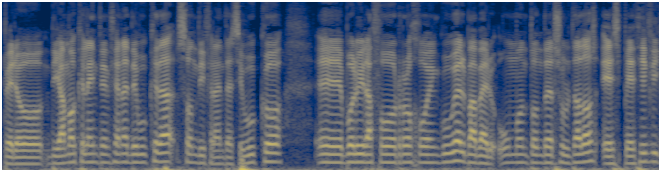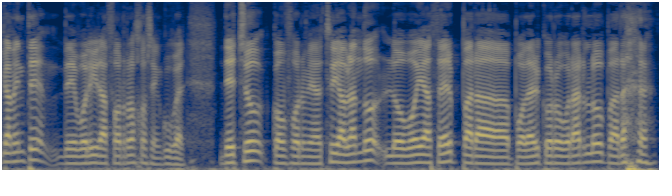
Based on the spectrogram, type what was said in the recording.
Pero digamos que las intenciones de búsqueda son diferentes. Si busco eh, bolígrafo rojo en Google, va a haber un montón de resultados específicamente de bolígrafos rojos en Google. De hecho, conforme estoy hablando, lo voy a hacer para poder corroborarlo, para,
